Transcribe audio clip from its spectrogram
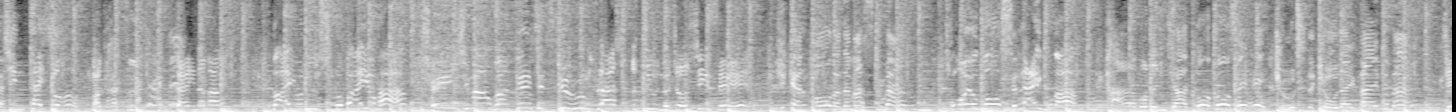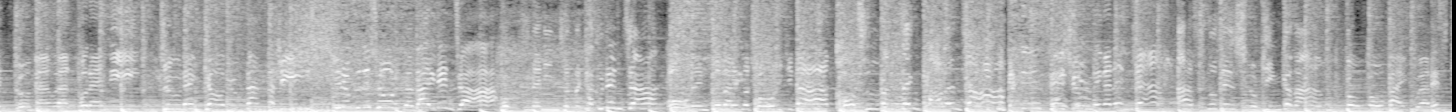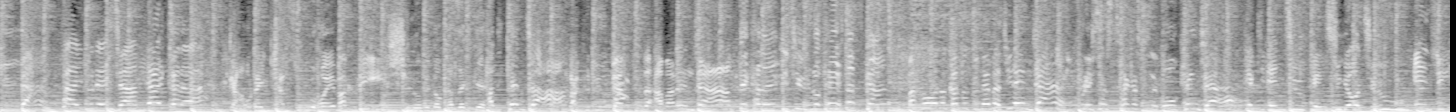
が新体操爆発ダイナマンバイオ粒子のバイオマン。チェンジマンは伝説中フラッシュ途中の超新星。光るオーラダマスクマン。友汚せライブマンハーモレンジャー高校生。教師で兄弟ファイブマン。ジェットマンはトレンディ10年恐竜ファンタジー。視力で勝利が大レンジャー。僕な忍者高くレンジャー。オーレン古代の超力だ。コースは全カレンジャー。学園青春メガレンジャー。明日の天使の銀河マンゴーゴファイブはレスキュー。絶景ハリケンジャー爆流ガッツアバレンジャーデカレ一流の警察官魔法の家族なマジレンジャープレシャス探す冒険者激練中堅修行中。エンジン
